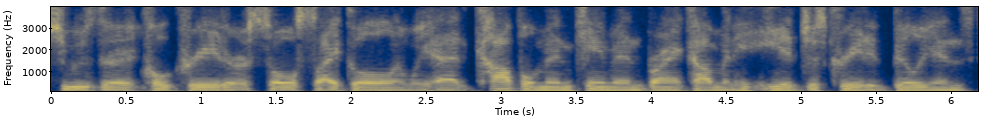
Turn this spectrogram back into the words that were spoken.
She was the co-creator of Soul Cycle. And we had Koppelman came in, Brian Koppelman. He, he had just created Billions.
